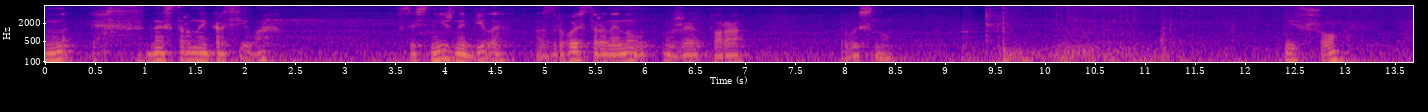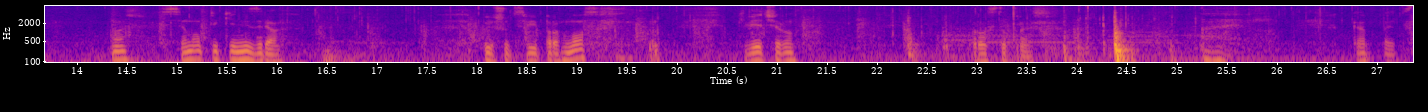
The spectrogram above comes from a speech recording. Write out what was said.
З однієї сторони красиво, все сніжне, біле, а з другої сторони, ну, вже пора весну. І що? Ось синоптики не зря пишуть свій прогноз к вечору. Просто треш. Капець.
